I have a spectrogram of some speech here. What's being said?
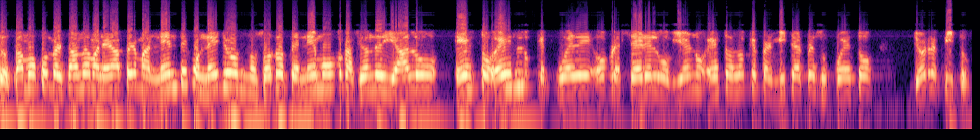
estamos conversando de manera permanente con ellos, nosotros tenemos ocasión de diálogo, esto es lo que puede ofrecer el gobierno, esto es lo que permite el presupuesto, yo repito,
